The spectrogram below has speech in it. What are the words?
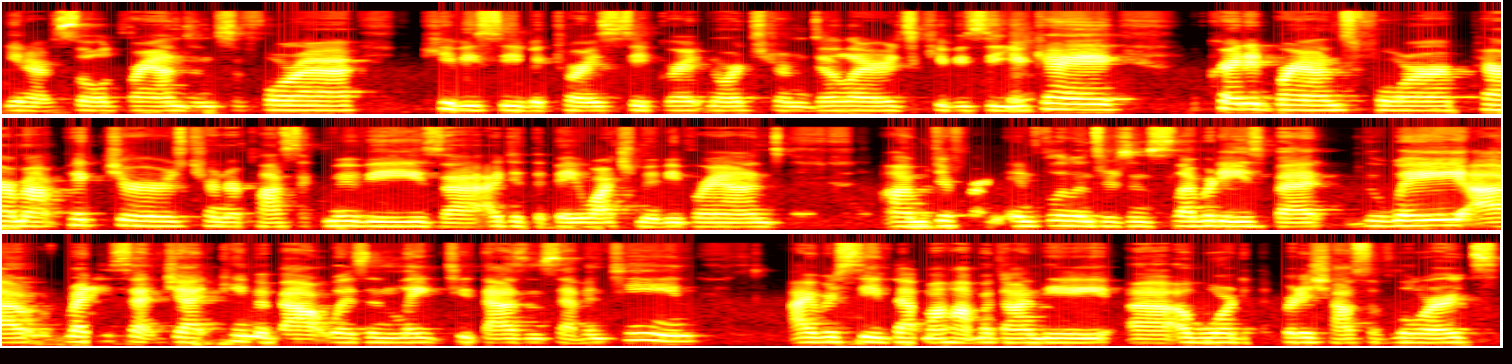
You know, I've sold brands in Sephora, QVC, Victoria's Secret, Nordstrom, Dillard's, QVC UK. created brands for Paramount Pictures, Turner Classic Movies. Uh, I did the Baywatch movie brand, um, different influencers and celebrities. But the way uh, Ready Set Jet came about was in late 2017. I received that Mahatma Gandhi uh, Award at the British House of Lords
